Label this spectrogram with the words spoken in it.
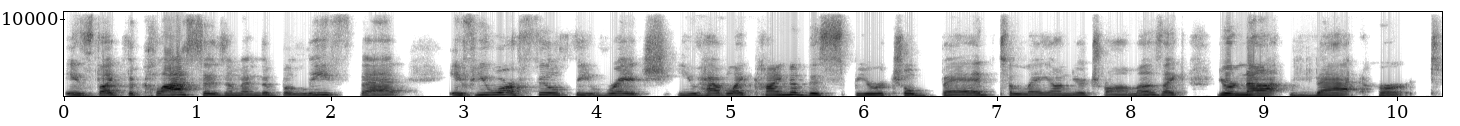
is like the classism and the belief that if you are filthy rich, you have like kind of this spiritual bed to lay on your traumas. Like you're not that hurt.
